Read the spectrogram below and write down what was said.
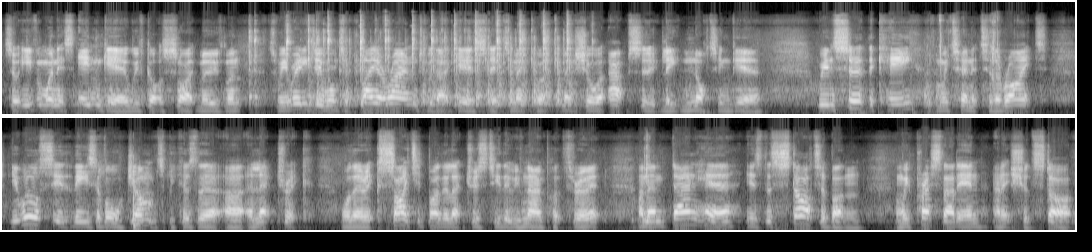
so even when it's in gear, we've got a slight movement. So we really do want to play around with that gear stick to make, make sure we're absolutely not in gear. We insert the key and we turn it to the right. You will see that these have all jumped because they're uh, electric or they're excited by the electricity that we've now put through it. And then down here is the starter button and we press that in and it should start.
